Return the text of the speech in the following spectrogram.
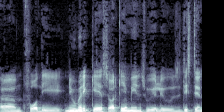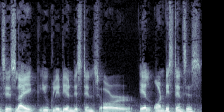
um, for the numeric case or k means we will use distances like euclidean distance or l1 distances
